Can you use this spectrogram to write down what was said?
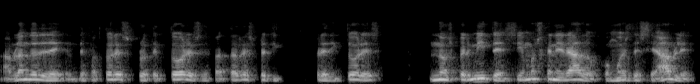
hablando de, de factores protectores, de factores predictores, nos permite, si hemos generado, como es deseable,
